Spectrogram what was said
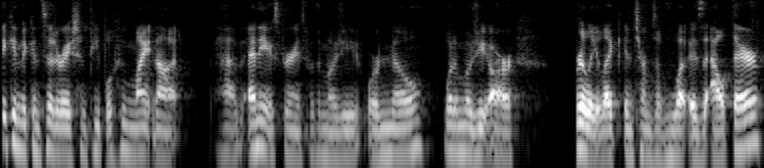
take into consideration people who might not have any experience with emoji or know what emoji are really like in terms of what is out there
